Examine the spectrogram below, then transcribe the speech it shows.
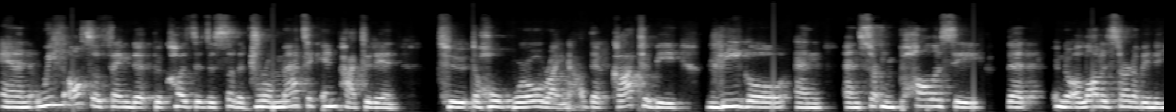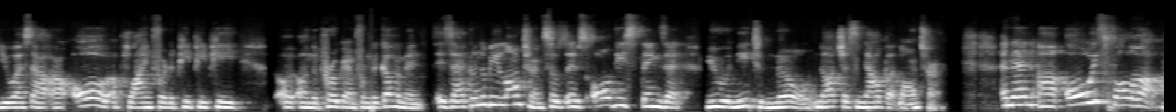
And we also think that because there's a sort of dramatic impact to the to the whole world right now. There got to be legal and and certain policy that you know a lot of startup in the US are, all applying for the PPP on the program from the government. Is that going to be long term? So there's all these things that you would need to know, not just now but long term. And then uh, always follow up,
